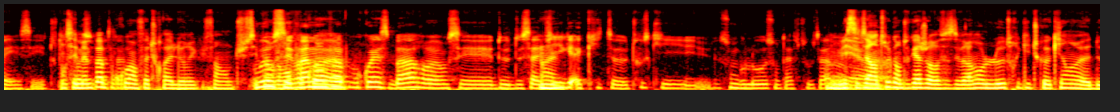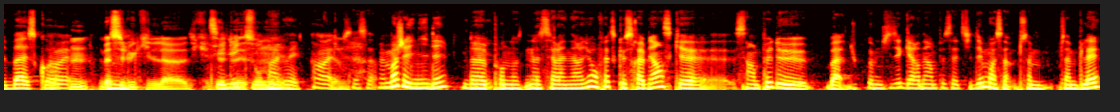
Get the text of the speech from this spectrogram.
Et c'est tout On sait même pas pourquoi en fait, je crois, elle le récu- Enfin, tu sais oui, pas on sait vraiment pourquoi, pas euh, pourquoi elle se barre, sait de, de sa Ouais. vie, elle quitte euh, tout ce qui. son boulot, son taf, tout ça. Mais Mais c'était un euh, truc en tout cas, genre c'est vraiment le truc Hitchcockien euh, de base quoi. Ouais, Hmm. Bah, c'est Mm. lui qui l'a qui lui a C'est lui donné qui. son nom. ouais. ça. Mais moi j'ai une idée de- pour notre, notre scénario. En fait, ce que serait bien, c'est que c'est un peu de, bah, du coup, comme tu disais, garder un peu cette idée. Moi, ça, ça me- ça me plaît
